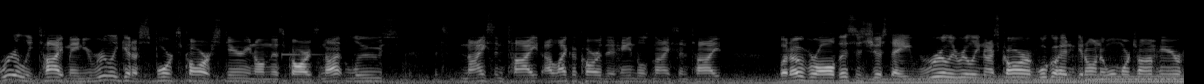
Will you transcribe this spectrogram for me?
really tight, man. You really get a sports car steering on this car. It's not loose, it's nice and tight. I like a car that handles nice and tight. But overall, this is just a really, really nice car. We'll go ahead and get on it one more time here.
